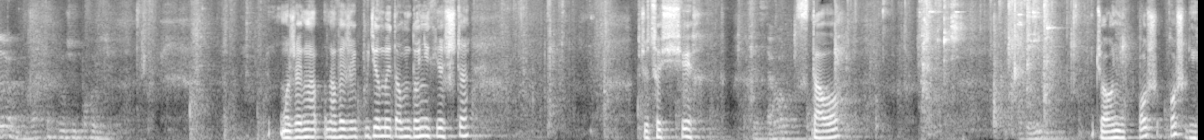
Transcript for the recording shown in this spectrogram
dobra, tak musimy pochodzić. Może na, na wyżej pójdziemy tam do nich jeszcze. Czy coś Się stało? Czy oni posz, poszli?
